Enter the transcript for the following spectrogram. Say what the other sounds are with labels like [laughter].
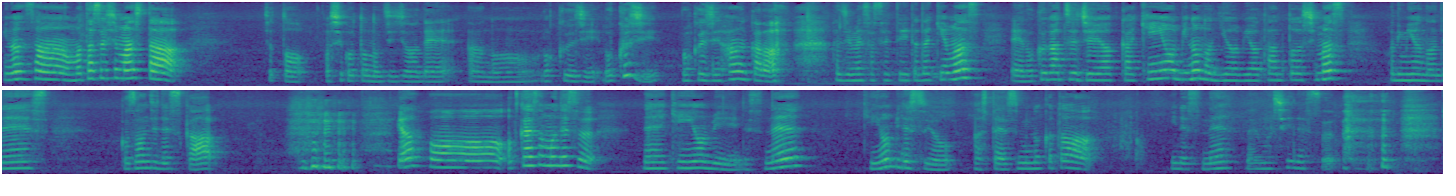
皆さんお待たせしました。ちょっとお仕事の事情であの6時6時 ?6 時半から [laughs] 始めさせていただきます、えー6月14日金曜日の乃木曜日を担当します。堀美央奈です。ご存知ですか？[laughs] やっほー。お疲れ様です。ね金曜日ですね。金曜日ですよ。明日休みの方はいいですね。羨ましいです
